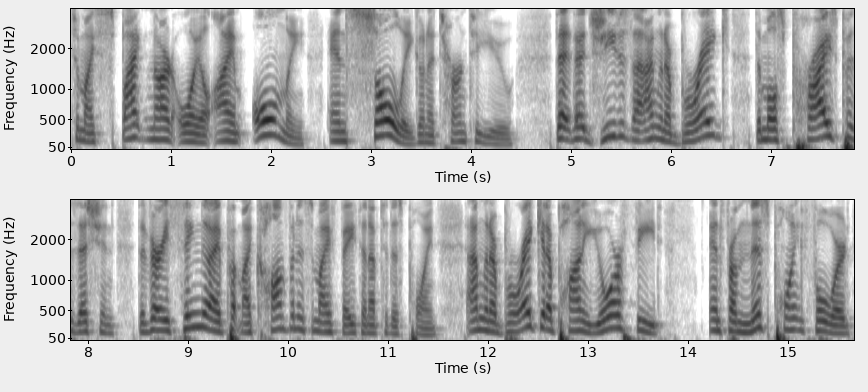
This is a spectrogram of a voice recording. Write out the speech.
to my spikenard oil. I am only and solely going to turn to you. That, that Jesus, that I'm going to break the most prized possession, the very thing that I put my confidence and my faith in up to this point, and I'm going to break it upon your feet. And from this point forward,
